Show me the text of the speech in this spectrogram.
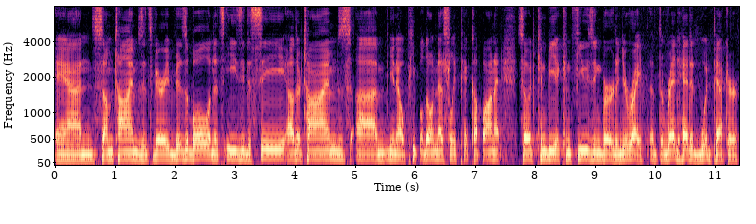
And sometimes it's very visible and it's easy to see. Other times, um, you know, people don't necessarily pick up on it. So it can be a confusing bird. And you're right, the red-headed woodpecker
